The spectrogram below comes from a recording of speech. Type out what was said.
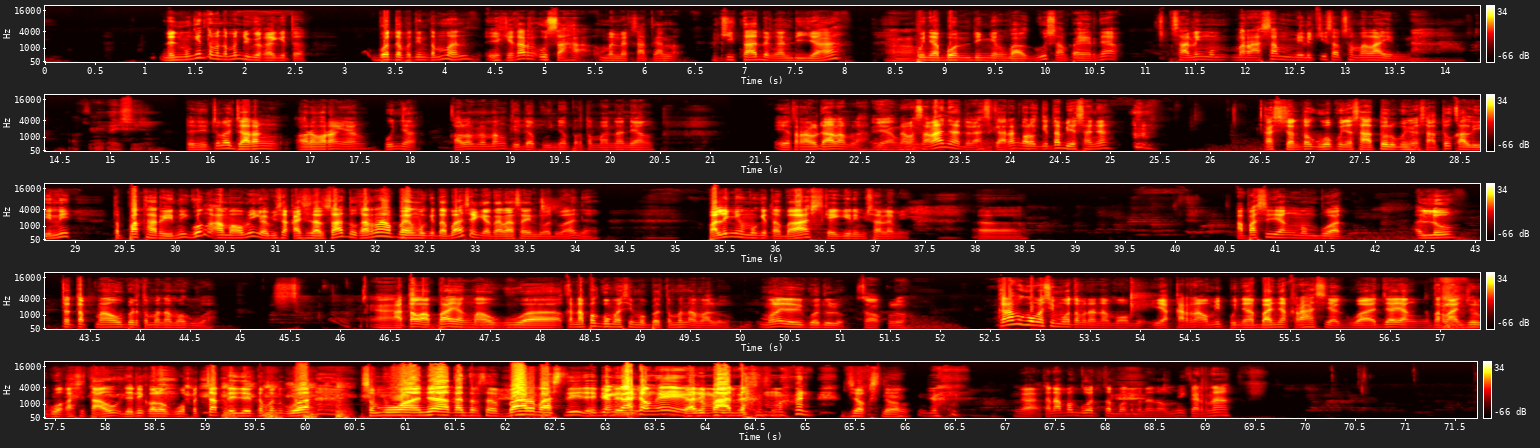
Dan mungkin teman-teman juga kayak gitu. Buat dapetin temen ya kita harus usaha mendekatkan kita dengan dia Ah. punya bonding yang bagus sampai akhirnya saling mem- merasa memiliki satu sama lain. Oke, I see. Dan itulah jarang orang-orang yang punya. Kalau memang tidak punya pertemanan yang ya terlalu dalam lah. Iya, nah mungkin. masalahnya adalah sekarang kalau kita biasanya kasih contoh gue punya satu, lu punya satu. Kali ini tepat hari ini gue nggak sama Omi nggak bisa kasih satu-satu karena apa yang mau kita bahas ya kita rasain dua-duanya. Paling yang mau kita bahas kayak gini misalnya mi. Eh, apa sih yang membuat lu tetap mau berteman sama gua? Ah, atau apa yang mau gua kenapa gua masih mau berteman sama lu mulai dari gua dulu sok lu. Kenapa gua masih mau temenan sama Omi? Ya karena Omi punya banyak rahasia gua aja yang terlanjur gua kasih tahu. Jadi kalau gua pecat dia jadi temen gua semuanya akan tersebar pasti. Jadi Ya enggak dari- dong, eh. juga teman. jokes dong. Enggak, kenapa gua tetap mau temenan sama Omi? Karena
